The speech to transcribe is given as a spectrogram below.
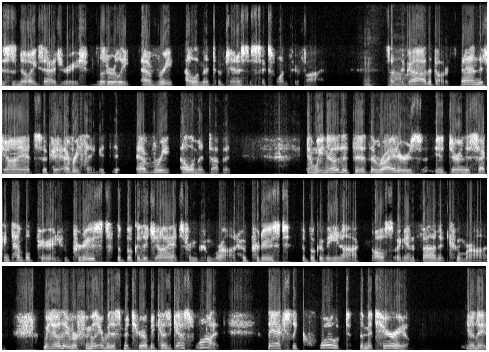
this is no exaggeration, literally every element of Genesis 6 1 through 5. Hmm. So wow. the God, the daughters of men, the giants, okay, everything, it, every element of it and we know that the, the writers eh, during the Second Temple period who produced the Book of the Giants from Qumran, who produced the Book of Enoch, also again found at Qumran, we know they were familiar with this material because guess what? They actually quote the material. You know, they,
